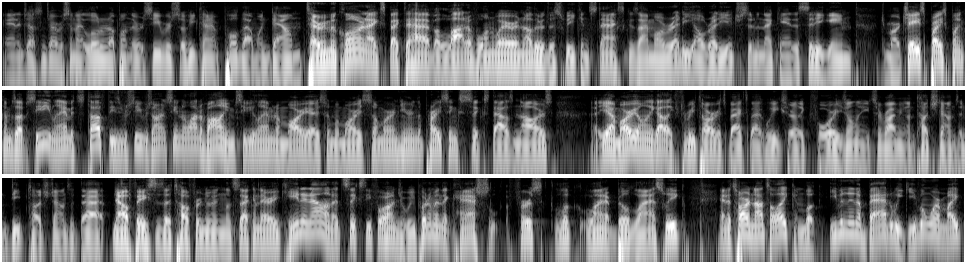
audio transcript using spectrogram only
and a Justin Jefferson. I loaded up on the receiver, so he kind of pulled that one down. Terry McLaurin, I expect to have a lot of one way or another this week in stacks because I'm already already interested in that Kansas City game. Ja'Marr Chase price point comes up. CeeDee Lamb, it's tough. These receivers aren't seeing a lot of volume. CeeDee Lamb and Amari, I assume Amari's somewhere in here in the pricing, six thousand dollars. Uh, yeah, Mario only got like three targets back to back weeks or like four. He's only surviving on touchdowns and deep touchdowns at that. Now faces a tougher New England secondary. Keenan Allen at 6,400. We put him in the cash first look lineup build last week, and it's hard not to like him. Look, even in a bad week, even where Mike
